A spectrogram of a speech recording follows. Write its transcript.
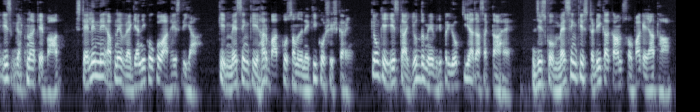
इस घटना के बाद स्टेलिन ने अपने वैज्ञानिकों को आदेश दिया कि मेसिंग की हर बात को समझने की कोशिश करें, क्योंकि इसका युद्ध में भी प्रयोग किया जा सकता है। जिसको मैसिंग की स्टडी का काम सौंपा गया था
